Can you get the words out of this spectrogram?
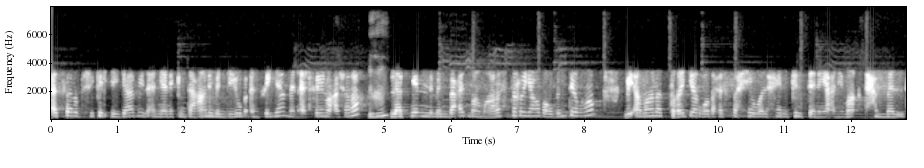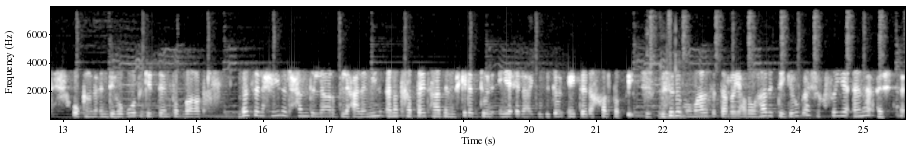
أثر بشكل إيجابي لأني أنا كنت أعاني من جيوب أنفية من 2010 مهم. لكن من بعد ما مارست الرياضة وبانتظام بأمانة تغير وضعي الصحي والحين كنت أنا يعني ما أتحمل وكان عندي هبوط جدا في الضغط بس الحين الحمد لله رب العالمين أنا تخطيت هذه المشكلة بدون أي علاج وبدون أي تدخل طبي بسبب ممارسة الرياضة وهذه التجربة شخصية أنا عشتها.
